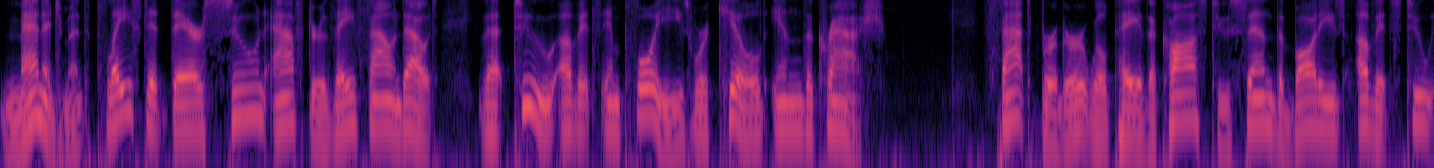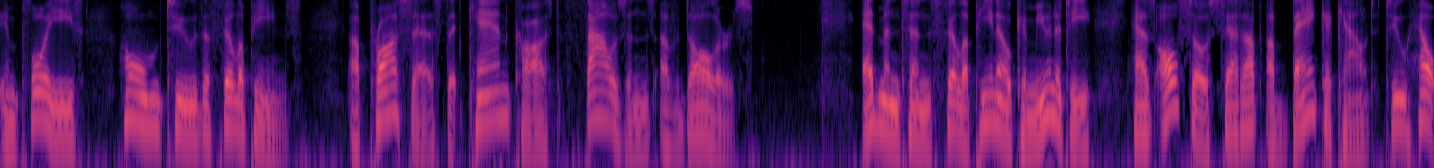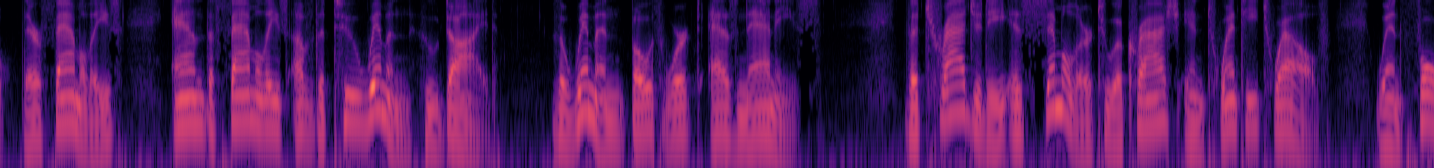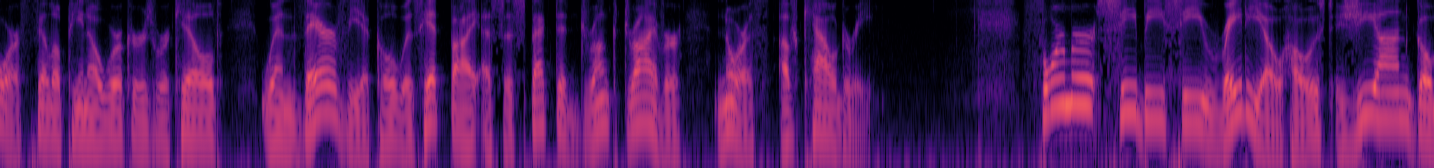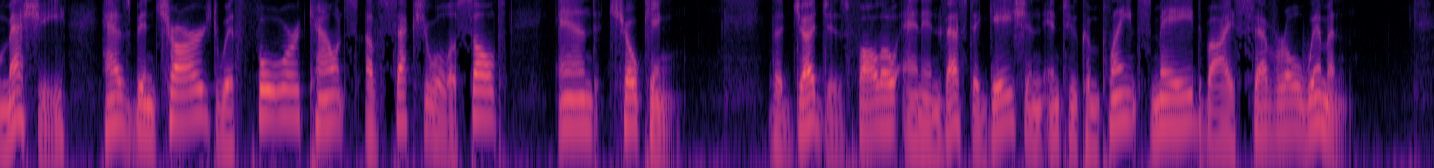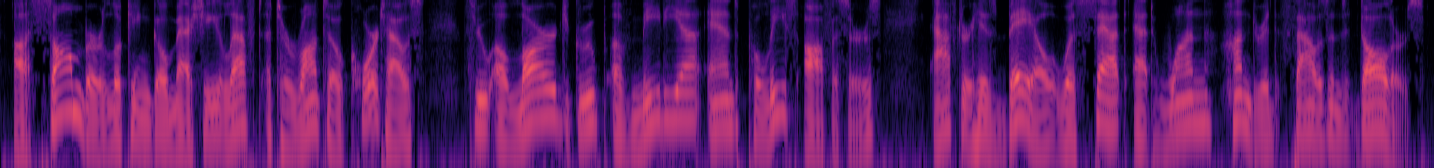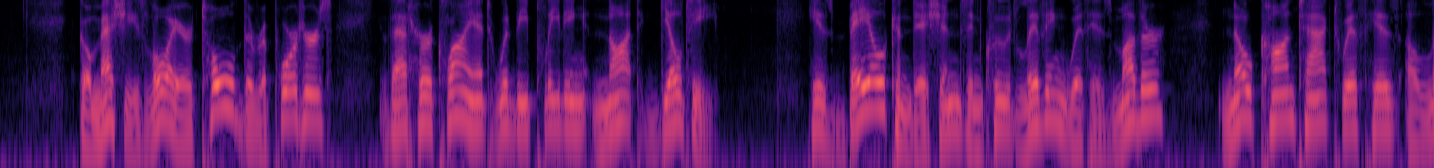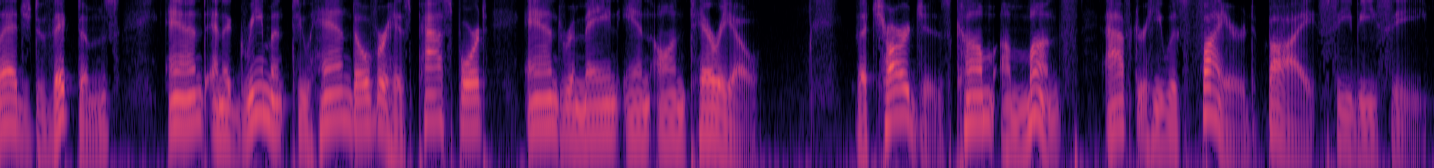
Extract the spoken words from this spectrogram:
Management placed it there soon after they found out that two of its employees were killed in the crash. Fatburger will pay the cost to send the bodies of its two employees home to the Philippines, a process that can cost thousands of dollars. Edmonton's Filipino community has also set up a bank account to help their families and the families of the two women who died. The women both worked as nannies. The tragedy is similar to a crash in 2012 when four Filipino workers were killed when their vehicle was hit by a suspected drunk driver north of Calgary. Former CBC radio host Jian Ghomeshi has been charged with four counts of sexual assault and choking. The judges follow an investigation into complaints made by several women. A somber looking Ghomeshi left a Toronto courthouse through a large group of media and police officers after his bail was set at $100,000. Ghomeshi's lawyer told the reporters that her client would be pleading not guilty. His bail conditions include living with his mother, no contact with his alleged victims, and an agreement to hand over his passport and remain in Ontario. The charges come a month after he was fired by CBC.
